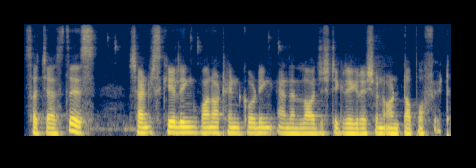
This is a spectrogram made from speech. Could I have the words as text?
such as this standard scaling one hot encoding and then logistic regression on top of it.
